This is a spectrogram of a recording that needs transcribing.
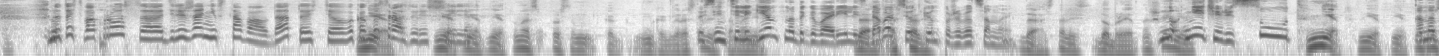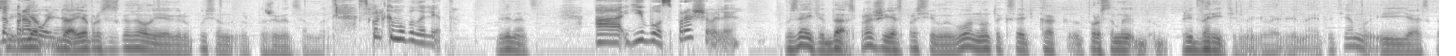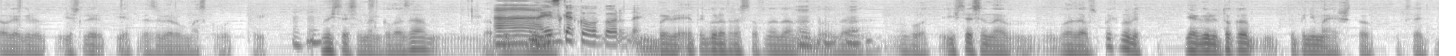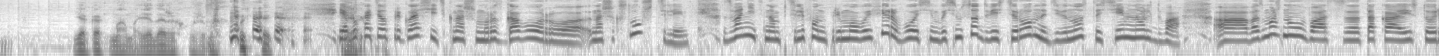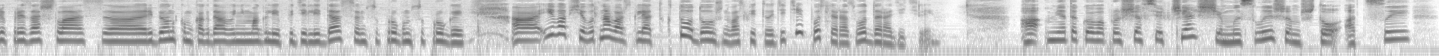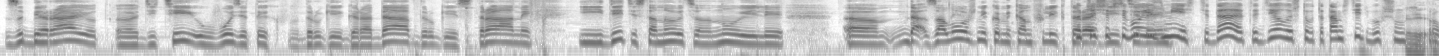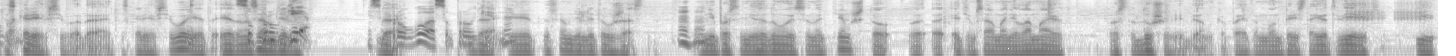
Ну, то есть вопрос э, дележа не вставал, да? То есть э, вы как бы Нет, сразу решили. Нет, нет, нет. У нас просто, как, мы когда То расстались... есть там они- интеллигентно договорились, Да, давай остались. все-таки он поживет со мной. да, остались добрые отношения. Но не через суд. Нет, нет, нет. Я Она просто- я- добровольно. да, я просто сказал, я говорю, пусть он поживет со мной. Сколько ему было лет? 12. А его спрашивали? Вы знаете, да, спрашиваю, я спросил его, ну, так сказать, как, просто мы предварительно говорили на эту тему, и я сказал, я говорю, если я тебя заберу в Москву, ты, Мгм. ну, естественно, глаза да, А, были, из какого города? были, это город Ростов-на-Дону Мгм, был, да, мгм. вот, естественно, глаза вспыхнули, я говорю, только ты понимаешь, что, так сказать, я как мама, я даже хуже. Я бы хотела пригласить к нашему разговору наших слушателей. Звоните нам по телефону прямого эфира 8 800 200 ровно 9702. А, возможно, у вас э, такая история произошла с ребенком, когда вы не могли поделить да, с своим супругом, супругой. А, и вообще, вот на ваш взгляд, кто должен воспитывать детей после развода родителей? А у меня такой вопрос. Сейчас все чаще мы слышим, что отцы забирают э, детей и увозят их в другие города, в другие страны, и дети становятся, ну или э, да, заложниками конфликта Ну, родителей. чаще всего из мести, да, это делают, чтобы отомстить бывшему Скорее- супругу. это скорее всего, да, это скорее всего, и это, и это на самом Супруге. деле... Не супругу, а супруге, да? Да, и это, на самом деле это ужасно. Мгм. Они просто не задумываются над тем, что э, э, этим самым они ломают просто душу ребенка, поэтому он перестает верить и,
